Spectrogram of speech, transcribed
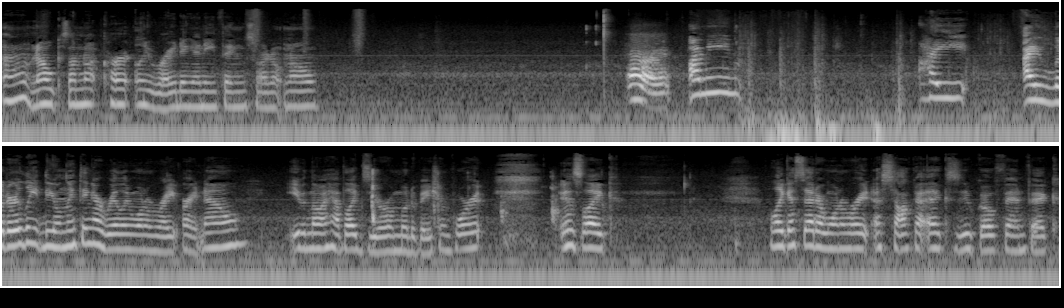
I don't know because I'm not currently writing anything, so I don't know. All right. I mean, I, I literally the only thing I really want to write right now, even though I have like zero motivation for it, is like, like I said, I want to write a Sokka x Zuko fanfic.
